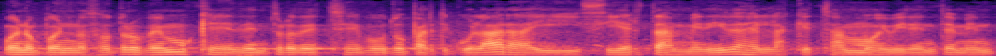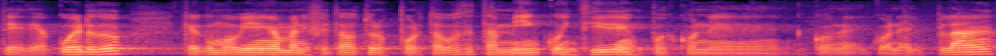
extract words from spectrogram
Bueno, pues nosotros vemos que dentro de este voto particular hay ciertas medidas en las que estamos evidentemente de acuerdo, que como bien han manifestado otros portavoces, también coinciden pues, con, el, con el plan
